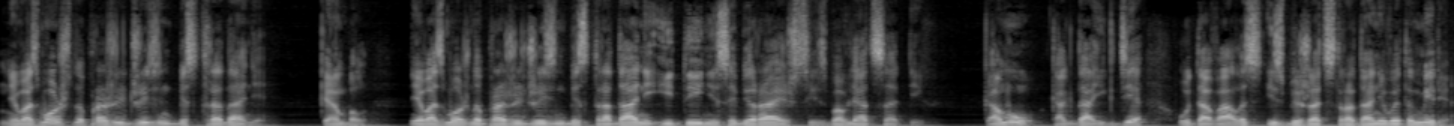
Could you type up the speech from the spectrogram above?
Невозможно прожить жизнь без страданий. Кэмпбелл. Невозможно прожить жизнь без страданий, и ты не собираешься избавляться от них. Кому, когда и где удавалось избежать страданий в этом мире?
